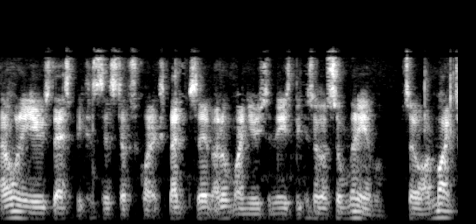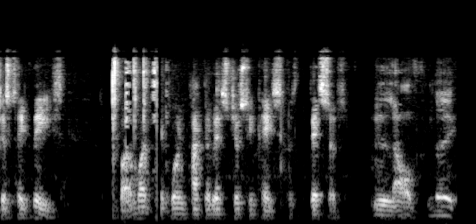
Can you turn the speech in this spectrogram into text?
I don't want to use this because this stuff's quite expensive. I don't mind using these because I've got so many of them. So I might just take these. But I might take one pack of this just in case because this is lovely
